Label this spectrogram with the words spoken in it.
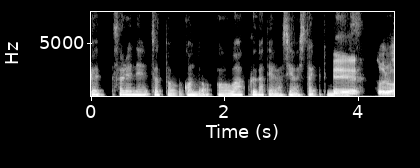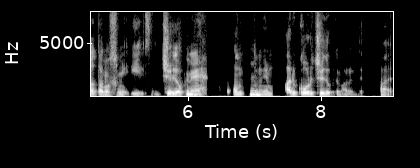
うんそれね、ちょっと今度おワークがてらシェアしたいと思います。えー、それは楽しみ。いいですね。中毒ね。本当に、もうアルコール中毒でもあるんで。はい。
